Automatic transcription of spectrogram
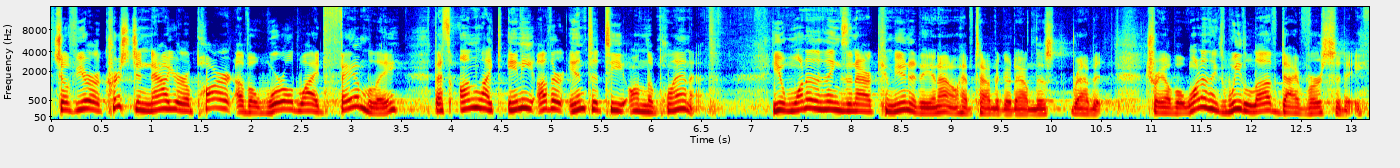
So if you're a Christian, now you're a part of a worldwide family that's unlike any other entity on the planet. You know, one of the things in our community, and I don't have time to go down this rabbit trail, but one of the things we love diversity.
